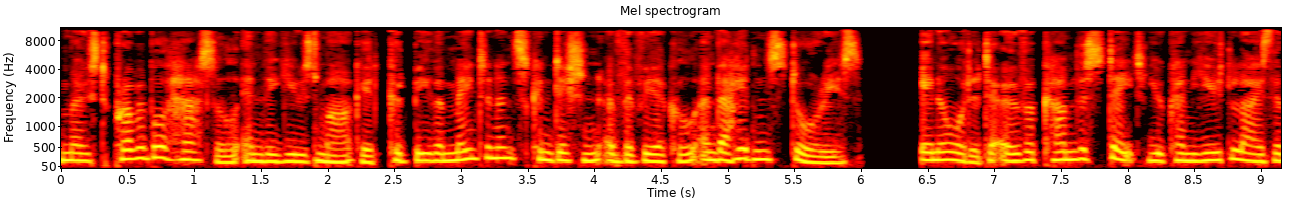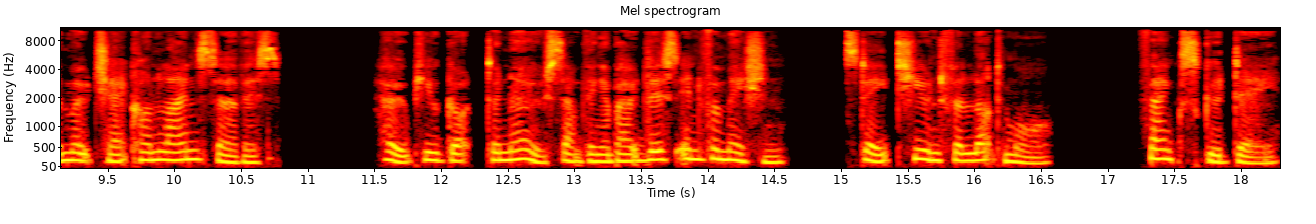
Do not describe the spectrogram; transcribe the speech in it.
most probable hassle in the used market could be the maintenance condition of the vehicle and the hidden stories. In order to overcome the state you can utilize the MOT check online service. Hope you got to know something about this information. Stay tuned for lot more. Thanks good day.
